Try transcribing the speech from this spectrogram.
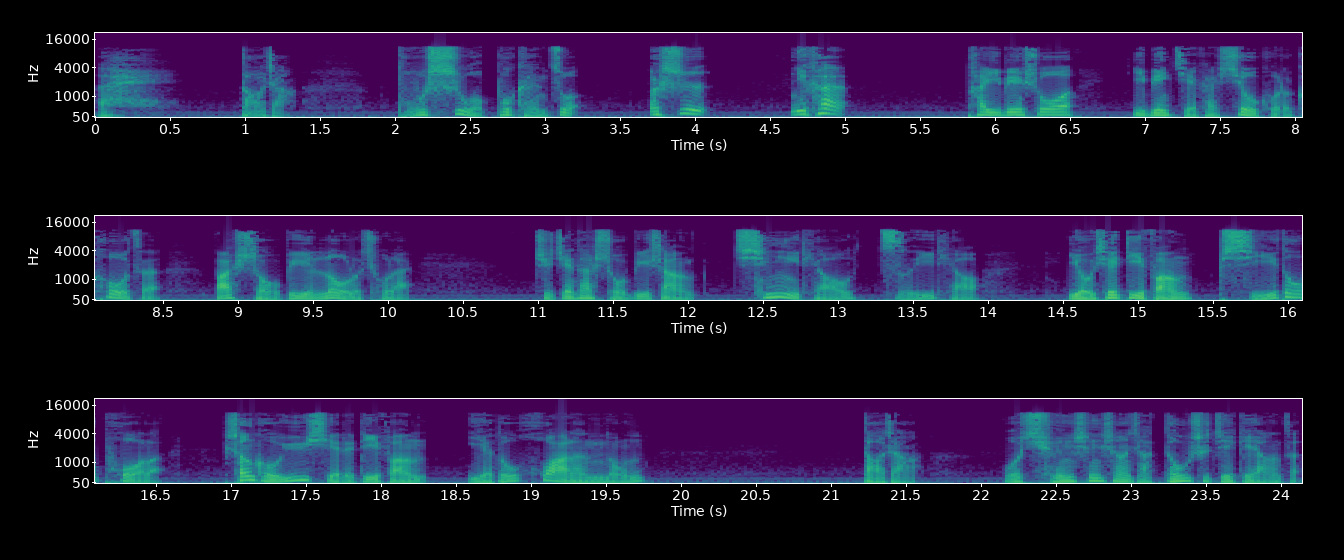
哎，道长，不是我不肯做，而是，你看。”他一边说，一边解开袖口的扣子，把手臂露了出来。只见他手臂上青一条，紫一条，有些地方皮都破了，伤口淤血的地方也都化了脓。道长，我全身上下都是这个样子，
